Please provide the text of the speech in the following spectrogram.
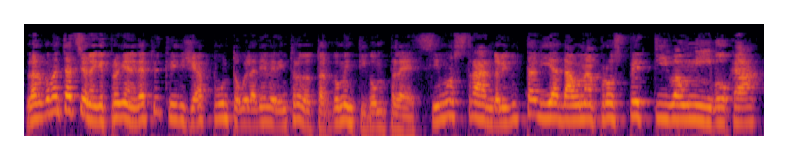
L'argomentazione che proviene dai più critici è appunto quella di aver introdotto argomenti complessi, mostrandoli tuttavia da una prospettiva univoca.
